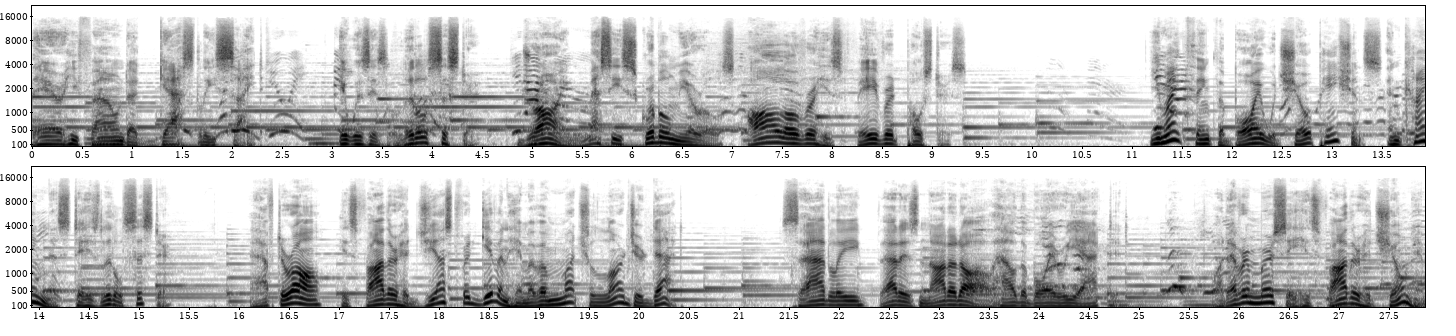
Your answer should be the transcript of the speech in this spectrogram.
There he found a ghastly sight. It was his little sister, drawing messy scribble murals all over his favorite posters. You might think the boy would show patience and kindness to his little sister. After all, his father had just forgiven him of a much larger debt. Sadly, that is not at all how the boy reacted. Whatever mercy his father had shown him,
